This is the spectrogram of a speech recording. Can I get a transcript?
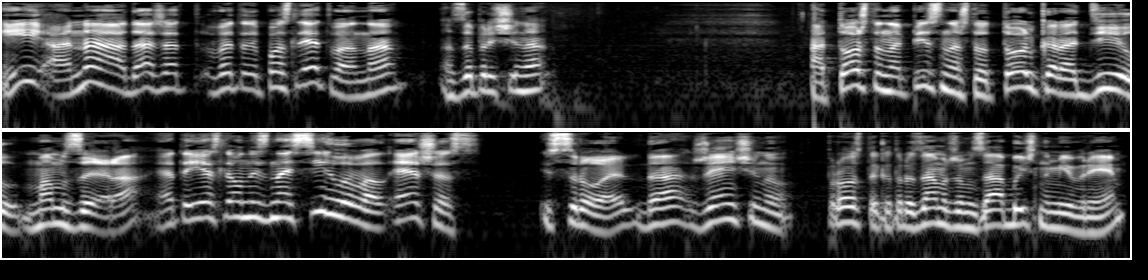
и она даже от- в это, после этого она запрещена. А то, что написано, что только родил Мамзера, это если он изнасиловал Эшес Исроэль, да, женщину, просто, которая замужем за обычным евреем,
